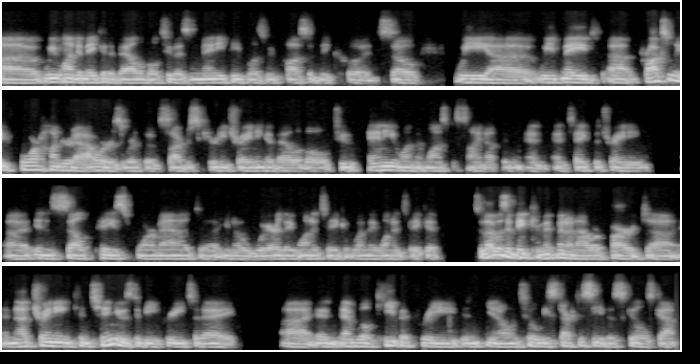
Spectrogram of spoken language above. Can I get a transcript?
uh, we wanted to make it available to as many people as we possibly could. So we, uh, we've made uh, approximately 400 hours worth of cybersecurity training available to anyone that wants to sign up and, and, and take the training uh, in self-paced format, uh, you know, where they want to take it, when they want to take it. So that was a big commitment on our part. Uh, and that training continues to be free today. And, and we'll keep it free, in, you know, until we start to see the skills gap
